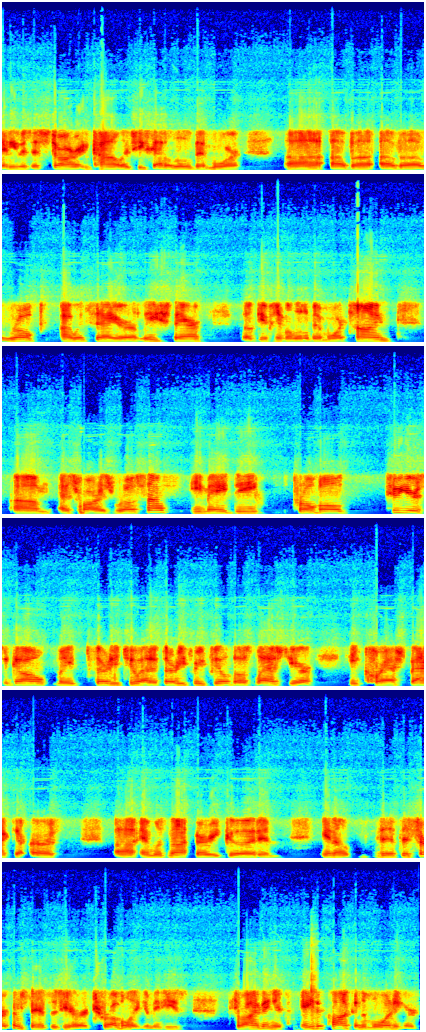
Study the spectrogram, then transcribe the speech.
and he was a star in college. He's got a little bit more uh, of a of a rope, I would say, or a leash there. They'll give him a little bit more time. Um, as far as Rosas, he made the Pro Bowl two years ago, made 32 out of 33 field goals last year. He crashed back to earth uh, and was not very good. And you know the, the circumstances here are troubling. I mean, he's driving. It's eight o'clock in the morning, or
